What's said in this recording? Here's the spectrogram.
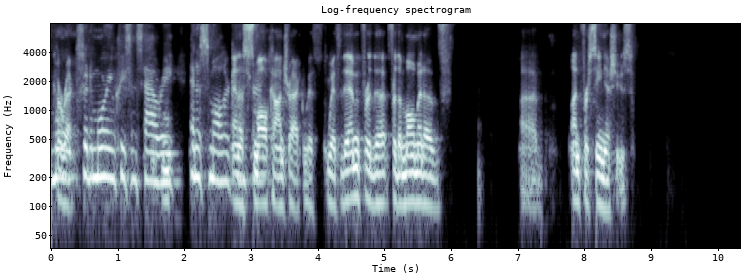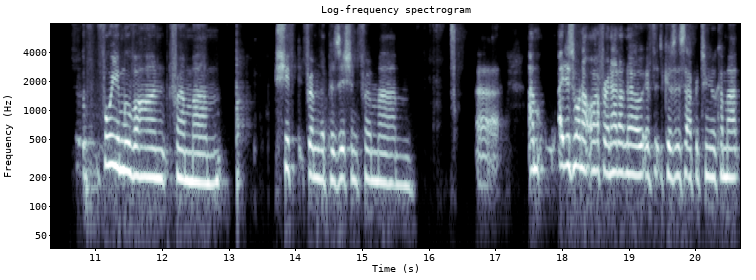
more- Correct. Sort of more increase in salary and a smaller. and a contract. small contract with, with them for the, for the moment of uh, unforeseen issues. Before you move on from um, shift from the position from um, uh, I'm, I just want to offer, and I don't know if, because this opportunity will come up,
